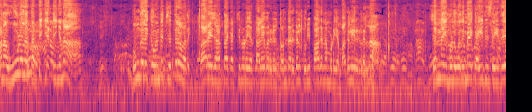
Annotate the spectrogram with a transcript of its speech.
ஆனா ஊழலை தட்டி கேட்டீங்கன்னா உங்களுக்கு வந்து சித்திரவதை. பாரதிய ஜனதா கட்சியினுடைய தலைவர்கள் தொண்டர்கள் குறிப்பாக நம்முடைய மகளிர்கள் எல்லாம் சென்னை முழுவதுமே கைது செய்து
